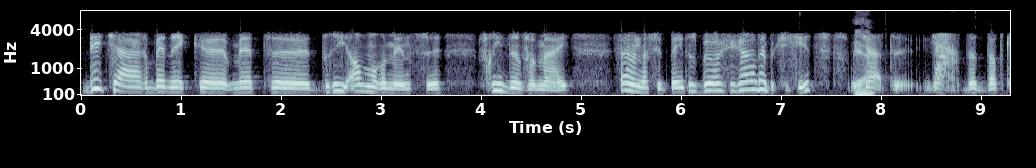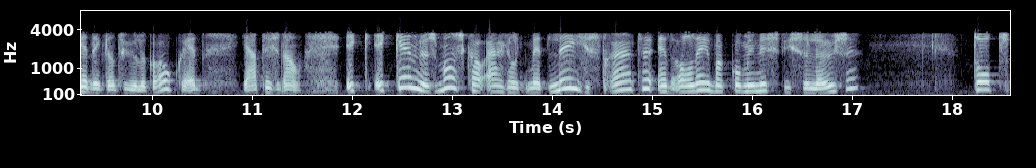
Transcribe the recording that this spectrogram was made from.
dit jaar ben ik eh, met drie andere mensen, vrienden van mij, zijn we naar Sint-Petersburg gegaan, heb ik gegidst. Ja. ja, ja dat, dat ken ik natuurlijk ook. En ja, het is nou... Ik, ik ken dus Moskou eigenlijk met lege straten en alleen maar communistische leuzen. Tot,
